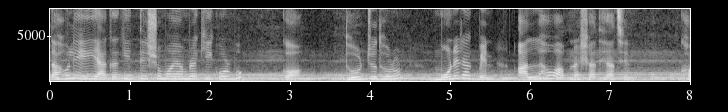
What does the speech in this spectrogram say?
তাহলে এই একাকিত্বের সময় আমরা কি করব? ক, ধৈর্য ধরুন, মনে রাখবেন আল্লাহ আপনার সাথে আছেন। খ,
